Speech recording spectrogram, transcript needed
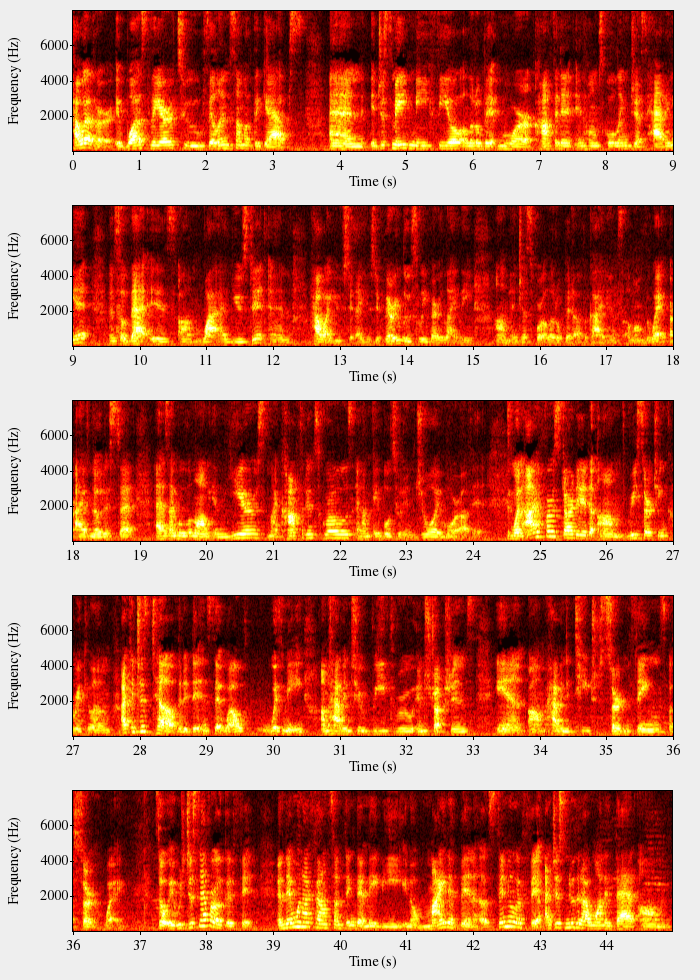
However, it was there to fill in some of the gaps and it just made me feel a little bit more confident in homeschooling just having it and so that is um, why I used it and how I used it. I used it very loosely, very lightly, um, and just for a little bit of guidance along the way. I've noticed that as I move along in years, my confidence grows and I'm able to enjoy more of it. When I first started um, researching curriculum, I could just tell that it didn't sit well with me um, having to read through instructions and um, having to teach certain things a certain way. So it was just never a good fit. And then when I found something that maybe, you know, might have been a similar fit, I just knew that I wanted that, um,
